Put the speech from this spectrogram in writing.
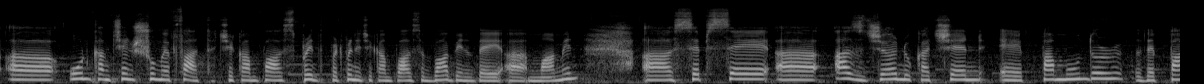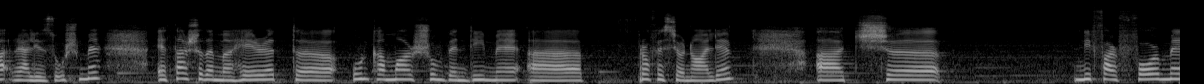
uh, unë kam qenë shumë e fatë, që kam pasë, për të përndi që kam pasë, babin dhe uh, mamin, uh, sepse asgjë nuk ka qenë e pa mundur dhe pa realizushme. E thashë dhe më herët, unë kam marë shumë vendime profesionale, që një farforme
